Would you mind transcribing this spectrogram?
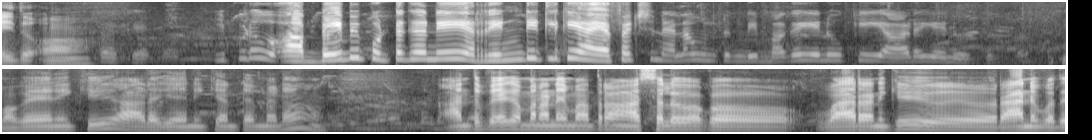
ఐదు ఇప్పుడు ఆ బేబీ పుట్టగానే రెండిట్లకి ఆ ఎఫెక్షన్ ఎలా ఉంటుంది? మగ ఏనుగుకి ఆడ ఏనుగుకి? మగయానికి ఆడగానికి అంటే మేడం అంత బేగా మనని మాత్రం అస్సలు ఒక వారానికి రానివ్వదు.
